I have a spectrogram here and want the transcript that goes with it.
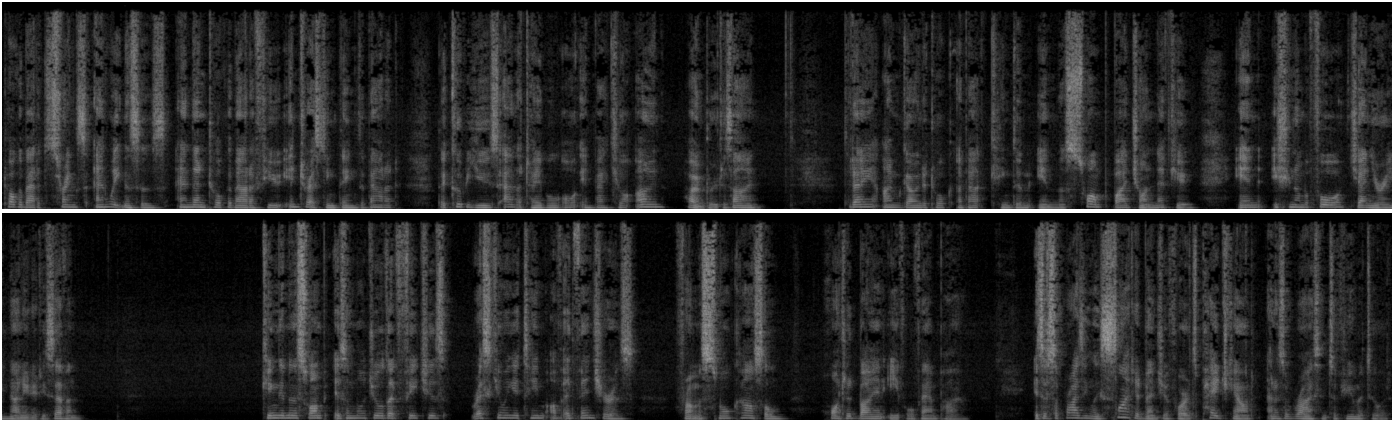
talk about its strengths and weaknesses, and then talk about a few interesting things about it that could be used at the table or impact your own homebrew design. Today I'm going to talk about Kingdom in the Swamp by John Nephew in issue number 4, January 1987. Kingdom in the Swamp is a module that features rescuing a team of adventurers from a small castle haunted by an evil vampire. It's a surprisingly slight adventure for its page count and has a wry sense of humour to it.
